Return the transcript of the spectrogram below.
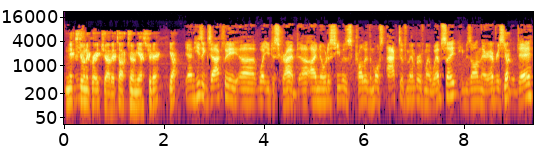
Nick's doing a great job. I talked to him yesterday. Yep. Yeah, and he's exactly uh, what you described. Uh, I noticed he was probably the most active member of my website. He was on there every single yep. day.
